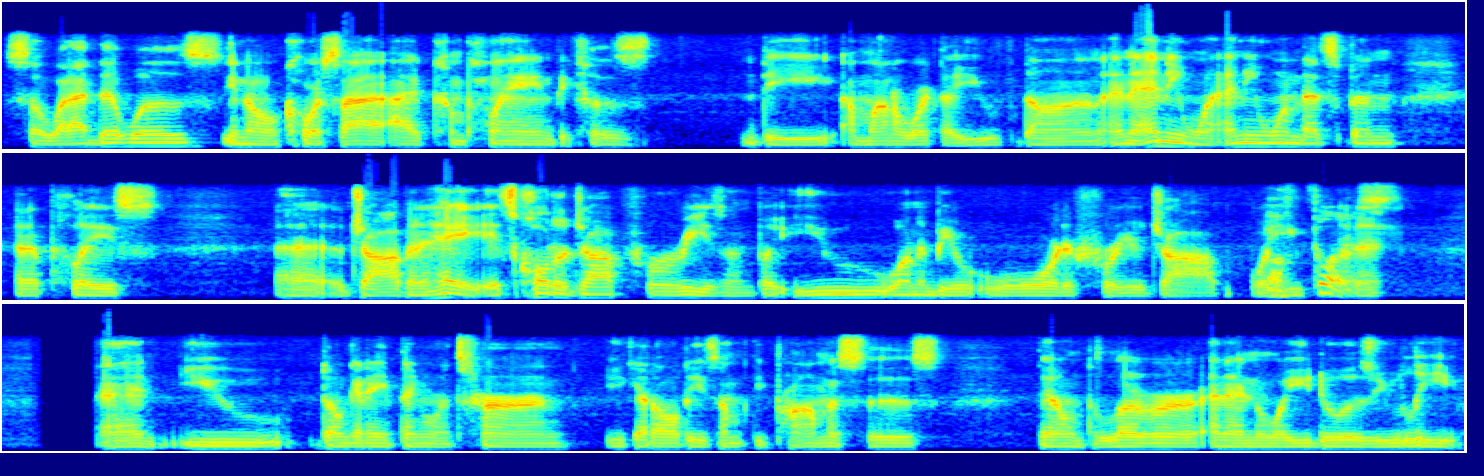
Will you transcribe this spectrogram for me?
So what I did was, you know, of course, I, I complained because the amount of work that you've done, and anyone, anyone that's been at a place, uh, job, and hey, it's called a job for a reason, but you want to be rewarded for your job, what Of you put in, and you don't get anything in return. You get all these empty promises, they don't deliver, and then what you do is you leave.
